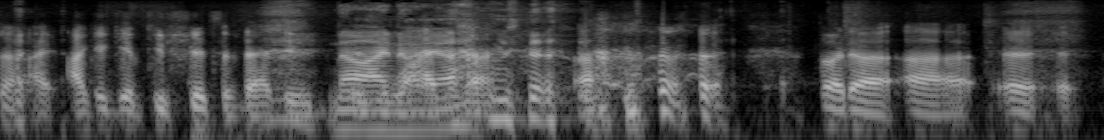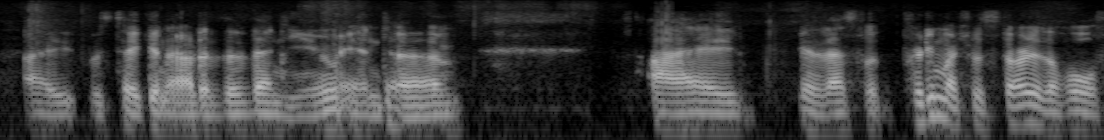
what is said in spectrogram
I, I, could give two shits if that dude. No, I know. Yeah. but uh, uh, uh, I was taken out of the venue, and um, I you know, that's what pretty much what started the whole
